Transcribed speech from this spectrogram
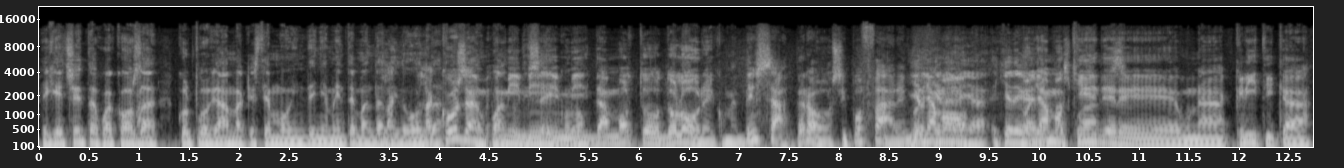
e che c'entra qualcosa col programma che stiamo indegnamente mandando La, in onda. la cosa mi, mi- secolo. mi dà molto dolore, come ben sa, però si può fare. Vogliamo, a- vogliamo chiedere una critica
